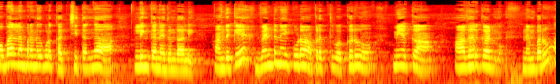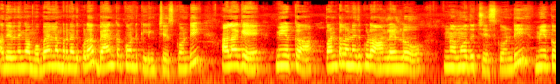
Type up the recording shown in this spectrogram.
మొబైల్ నెంబర్ అనేది కూడా ఖచ్చితంగా లింక్ అనేది ఉండాలి. అందుకే వెంటనే కూడా ప్రతి ఒక్కరూ మీ యొక్క ఆధార్ కార్డ్ నెంబరు అదేవిధంగా మొబైల్ నెంబర్ అనేది కూడా బ్యాంక్ అకౌంట్కి లింక్ చేసుకోండి. అలాగే మీ యొక్క పంటలు అనేది కూడా ఆన్లైన్లో నమోదు చేసుకోండి. మీ యొక్క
